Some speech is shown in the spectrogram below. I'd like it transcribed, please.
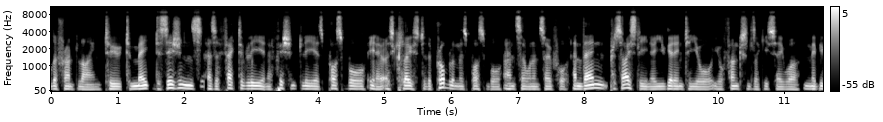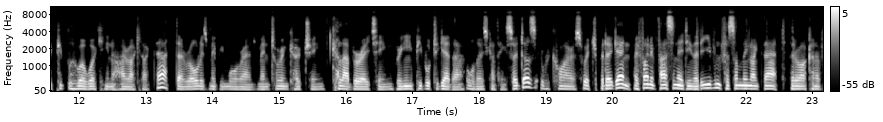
the front line to, to make decisions as effectively and efficiently as possible, you know, as close to the problem as possible, and so on and so forth. And then precisely, you know, you get into your, your functions, like you say, well, maybe people who are working in a hierarchy like that, their role is maybe more around mentoring, coaching, collaborating, bringing people together, all those kind of things. So it does require a switch. But again, I find it fascinating that even for something like that, there are kind of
